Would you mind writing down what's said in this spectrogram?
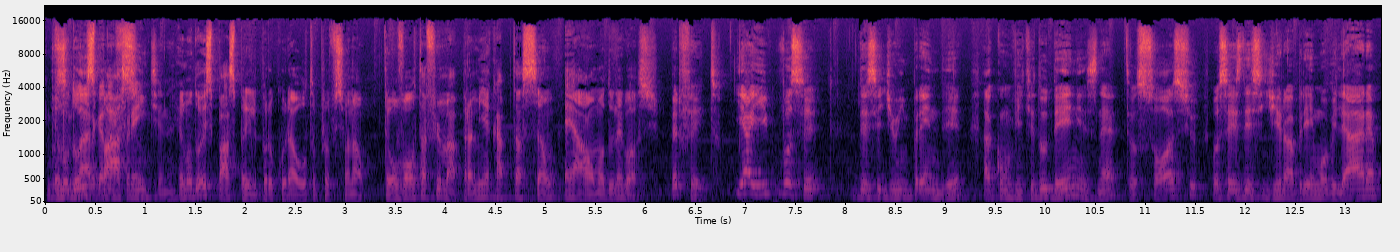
Você eu não dou espaço. Frente, né? Eu não dou espaço para ele procurar outro profissional. Então eu volto a afirmar, para mim a captação é a alma do negócio. Perfeito. E aí você decidiu empreender a convite do Denis, né, teu sócio. Vocês decidiram abrir a imobiliária.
